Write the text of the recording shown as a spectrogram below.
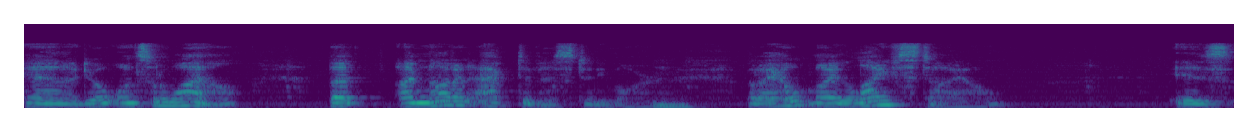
it, and I do it once in a while. But I'm not an activist anymore. But I hope my lifestyle is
